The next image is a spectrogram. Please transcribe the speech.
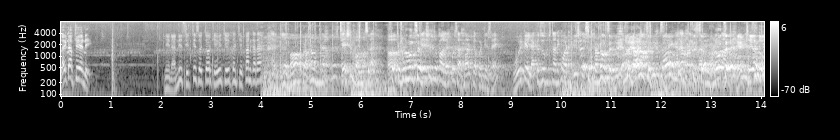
లైట్ ఆఫ్ చేయండి. నేను అన్ని సెట్ చేసి వచ్చేవరకు ఏమీ చేయొద్దని చెప్పాను కదా. స్టేషన్ సార్ స్టేషన్ తుపాలు ఎప్పుడు సార్ కరెక్ట్గా పనిచేసాయి ఊరికే లెక్క చూపించడానికి వాటిని తీసుకొచ్చారు. ఏం చేయొద్దు.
